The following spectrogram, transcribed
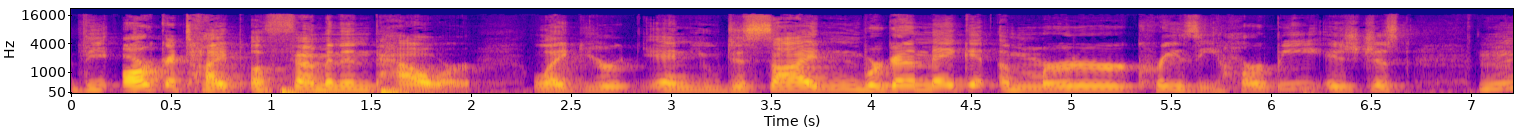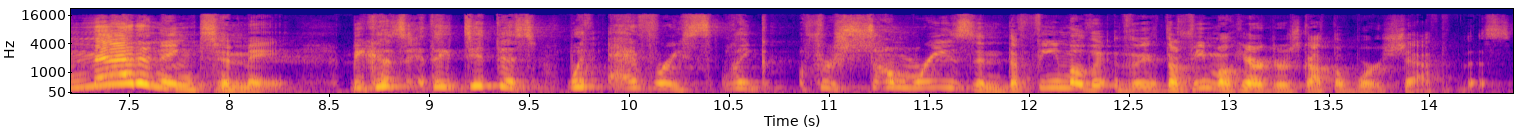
the archetype of feminine power. Like you're and you decide mm, we're gonna make it a murder crazy harpy is just maddening to me because they did this with every like for some reason the female the, the female characters got the worst shaft of this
